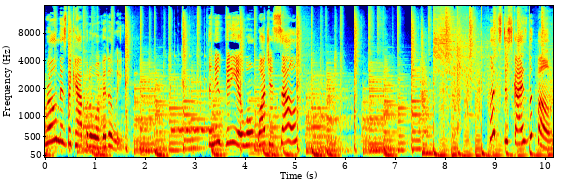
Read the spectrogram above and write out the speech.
Rome is the capital of Italy. The new video won't watch itself. Let's disguise the phone.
